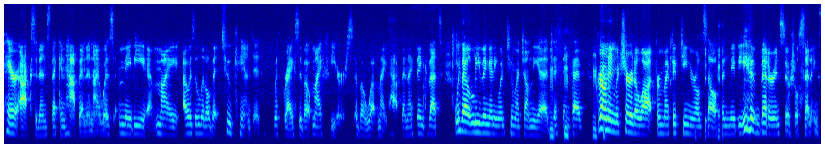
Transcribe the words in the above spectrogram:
pair accidents that can happen, and I was maybe my I was a little bit too candid with Bryce about my fears about what might happen. I think that's without leaving anyone too much on the edge. I think I've grown and matured a lot from my 15 year old self and maybe better in social settings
